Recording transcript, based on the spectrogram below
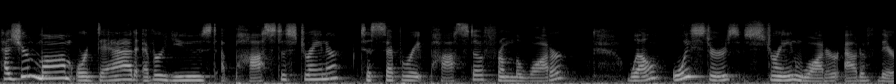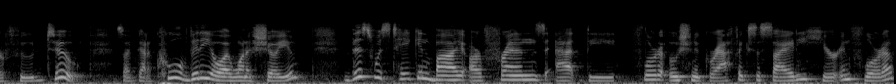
Has your mom or dad ever used a pasta strainer to separate pasta from the water? Well, oysters strain water out of their food too. So I've got a cool video I want to show you. This was taken by our friends at the Florida Oceanographic Society here in Florida.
